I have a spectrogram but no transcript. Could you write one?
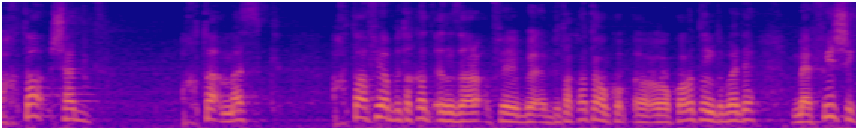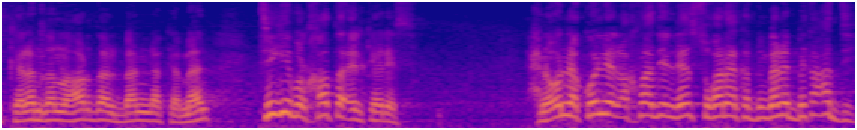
أخطاء شد أخطاء مسك أخطاء فيها بطاقات إنذار في بطاقات عقوب- عقوبات انضباطيه ما فيش الكلام ده النهارده البنا كمان. تيجي بالخطأ الكارثي. إحنا قلنا كل الأخطاء دي اللي هي الصغيرة يا كابتن بلد بتعدي.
